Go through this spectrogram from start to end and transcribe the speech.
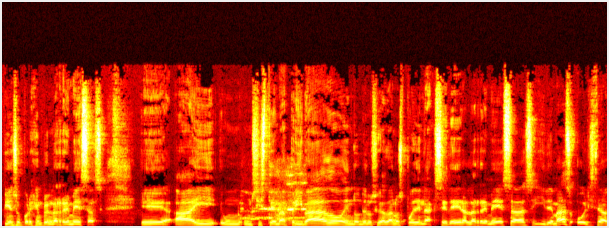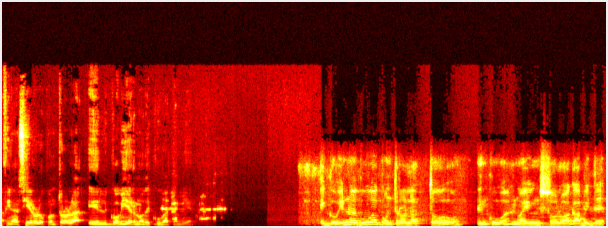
pienso, por ejemplo, en las remesas. Eh, ¿Hay un, sistema privado en donde los ciudadanos pueden acceder a las remesas y demás? ¿O el sistema financiero lo controla el gobierno de Cuba también? El gobierno de Cuba controla todo en Cuba. No hay un solo acápite,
